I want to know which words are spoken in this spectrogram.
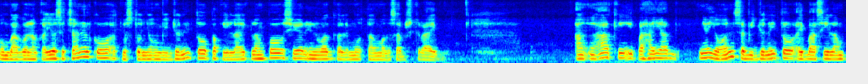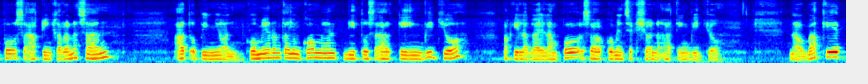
Kung bago lang kayo sa channel ko at gusto nyo ang video nito, paki-like lang po, share, and huwag kalimutang mag-subscribe. Ang aking ipahayag ngayon sa video na ito ay base lang po sa aking karanasan at opinion. Kung meron kayong comment dito sa aking video, pakilagay lang po sa comment section ng ating video. Now, bakit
